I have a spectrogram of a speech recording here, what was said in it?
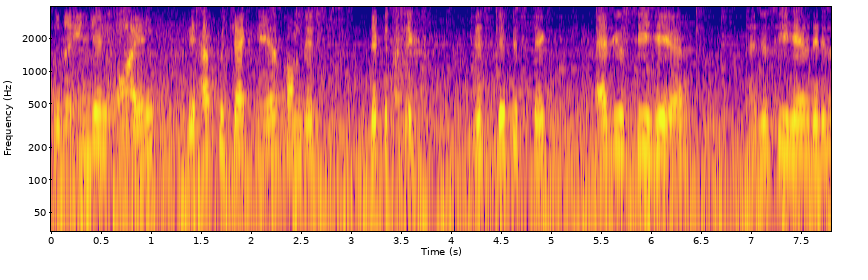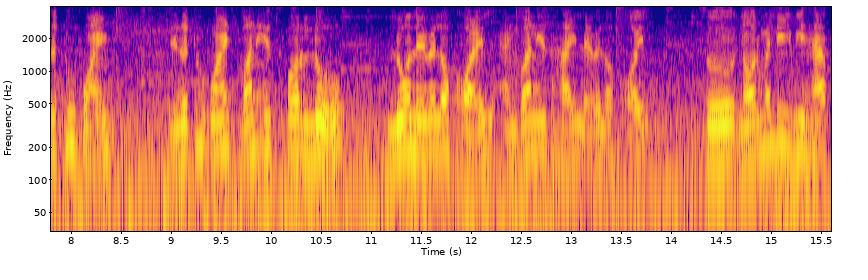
So the engine oil we have to check here from this dipstick this dipstick as you see here as you see here there is a two points. These are two points. One is for low low level of oil and one is high level of oil. So normally we have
